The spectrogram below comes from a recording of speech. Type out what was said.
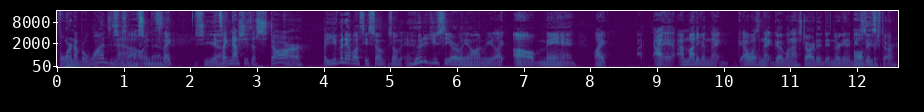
four number ones now, awesome, and it's like She, it's uh, like now she's a star, but you've been able to see so so. Who did you see early on where you're like, oh man, like. I, I I'm not even that I wasn't that good when I started and they're going to be All a these- superstar.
